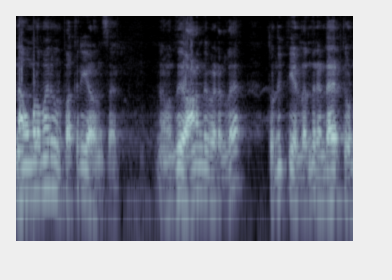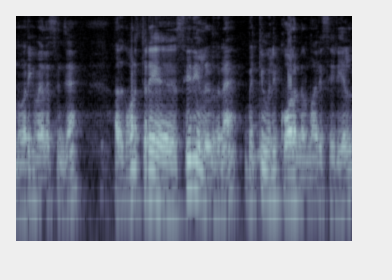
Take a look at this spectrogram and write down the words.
நான் உங்களை மாதிரி ஒரு பத்திரிகையாளன் சார் நான் வந்து ஆனந்த வேடலில் தொண்ணூற்றி ஏழுலேருந்து ரெண்டாயிரத்தி ஒன்று வரைக்கும் வேலை செஞ்சேன். அதுக்கப்புறம் திரை சீரியல் எழுதினேன். வெற்றி ஒலி கோலங்கள் மாதிரி சீரியல்.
